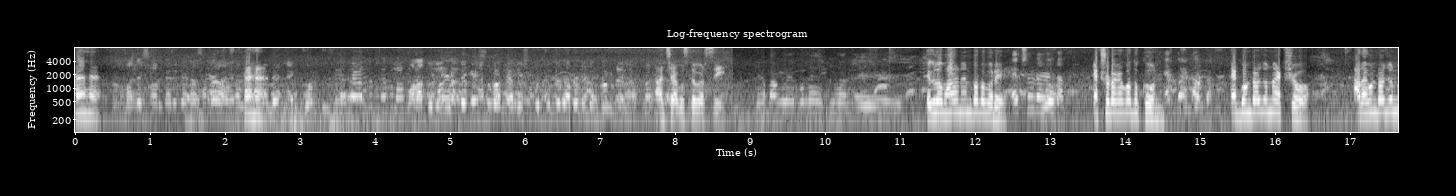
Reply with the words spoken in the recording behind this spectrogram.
হ্যাঁ হ্যাঁ। আমাদের সরকারি রেট আছে না? হ্যাঁ, হ্যাঁ। দুশো টাকা। মোড় থেকে সুগন্ধা বিশ পর্যন্ত যাবেন এখান থেকে আচ্ছা বুঝতে পারছি। বাংলায় বলে বিমান এগুলো ভাড়া নেন কত করে? একশো টাকা একশো টাকা কতক্ষণ? এক ঘণ্টার জন্য একশো। আধা ঘণ্টার জন্য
